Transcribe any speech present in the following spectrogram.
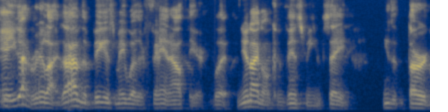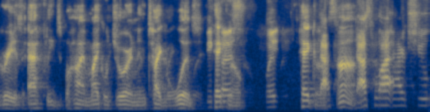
And you got to realize I'm the biggest Mayweather fan out there, but you're not gonna convince me and say he's the third greatest athletes behind Michael Jordan and Tiger Woods. Heck no. Because wait, Heck that's Uh-uh. that's why I asked you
